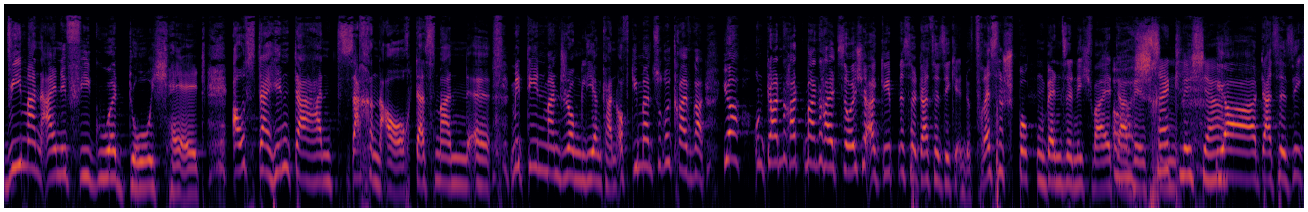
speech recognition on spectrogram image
wie man eine Figur durch durchhält. Aus der Hinterhand Sachen auch, dass man, äh, mit denen man jonglieren kann, auf die man zurückgreifen kann. Ja, und dann hat man halt solche Ergebnisse, dass sie sich in die Fresse spucken, wenn sie nicht weiter oh, wissen. Schrecklich, ja. Ja, dass sie sich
